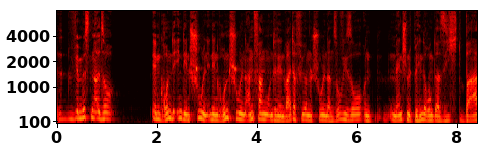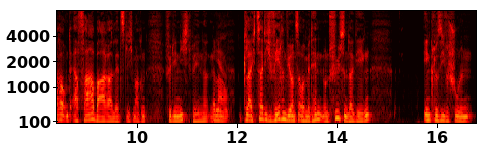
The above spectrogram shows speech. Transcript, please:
Wir müssten also im Grunde in den Schulen, in den Grundschulen anfangen und in den weiterführenden Schulen dann sowieso und Menschen mit Behinderung da sichtbarer und erfahrbarer letztlich machen für die Nichtbehinderten. Genau. Gleichzeitig wehren wir uns aber mit Händen und Füßen dagegen, inklusive Schulen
